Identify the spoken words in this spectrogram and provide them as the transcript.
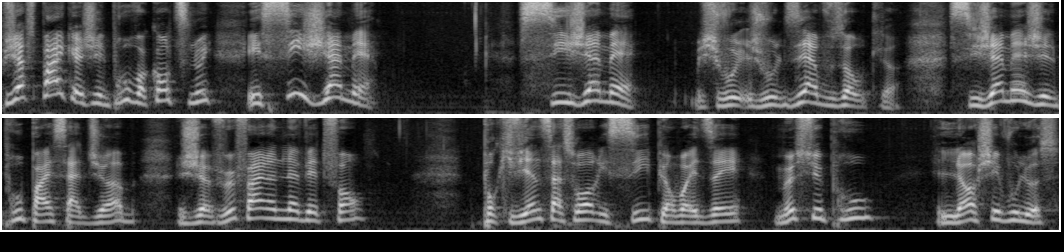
Puis j'espère que Gilles Proux va continuer. Et si jamais, si jamais je vous, le dis à vous autres, là, si jamais Gilles Proux perd sa job, je veux faire une levée de fonds pour qu'il vienne s'asseoir ici, puis on va lui dire Monsieur Proux, lâchez-vous lousse.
